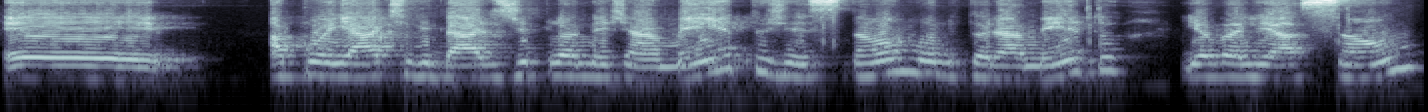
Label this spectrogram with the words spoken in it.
É, apoiar atividades de planejamento, gestão, monitoramento e avaliação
